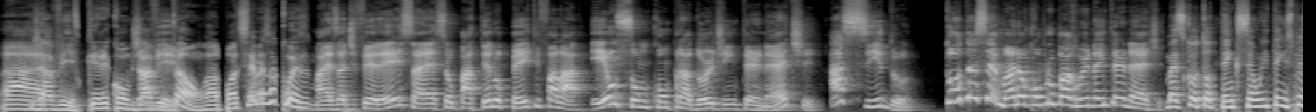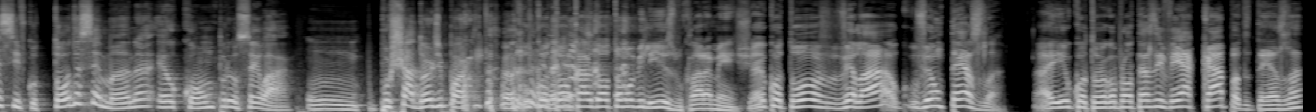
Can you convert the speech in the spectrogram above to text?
Ah, Já vi. Querer comprar. Já vi. Então, ela pode ser a mesma coisa. Mas a diferença é se eu bater no peito e falar, eu sou um comprador de internet assíduo. Toda semana eu compro um bagulho na internet. Mas Cotô, tem que ser um item específico. Toda semana eu compro, sei lá, um puxador de porta. O Cotô é um cara do automobilismo, claramente. Aí o Cotô vê lá, vê um Tesla. Aí o Cotô vai comprar o Tesla e vem a capa do Tesla.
